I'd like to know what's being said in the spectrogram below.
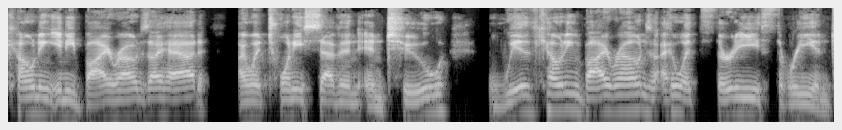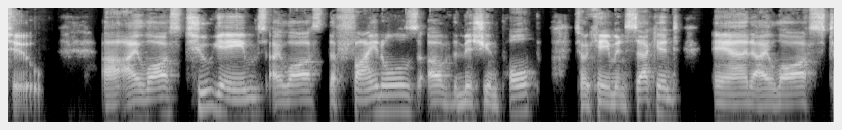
counting any buy rounds I had, I went twenty seven and two. With counting buy rounds, I went thirty three and two. Uh, I lost two games. I lost the finals of the Michigan Pulp, so I came in second, and I lost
